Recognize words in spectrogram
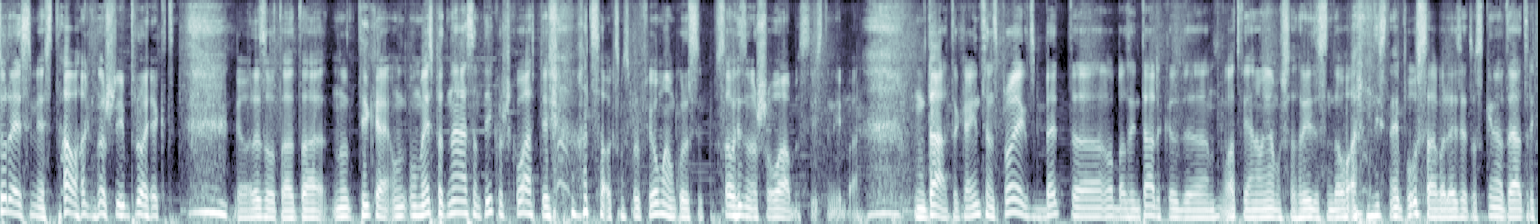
turēsimies tālāk no šī projekta. Gala rezultātā nu, tikai, un, un mēs pat neesam tikuši klāt pie atsauksmes par filmām, kuras ir salīdzinoši labas īstenībā. Un tā, tā kā interesants projekts, bet uh, labā ziņa tāda, ka uh, Latvijā nav jāmaksā 30 dolāru Disneja pusē, var aiziet uz kinoteātri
